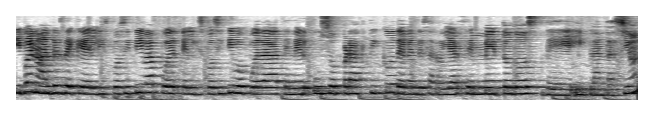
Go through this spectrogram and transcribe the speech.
Y bueno, antes de que el dispositivo, el dispositivo pueda tener uso práctico, deben desarrollarse métodos de implantación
